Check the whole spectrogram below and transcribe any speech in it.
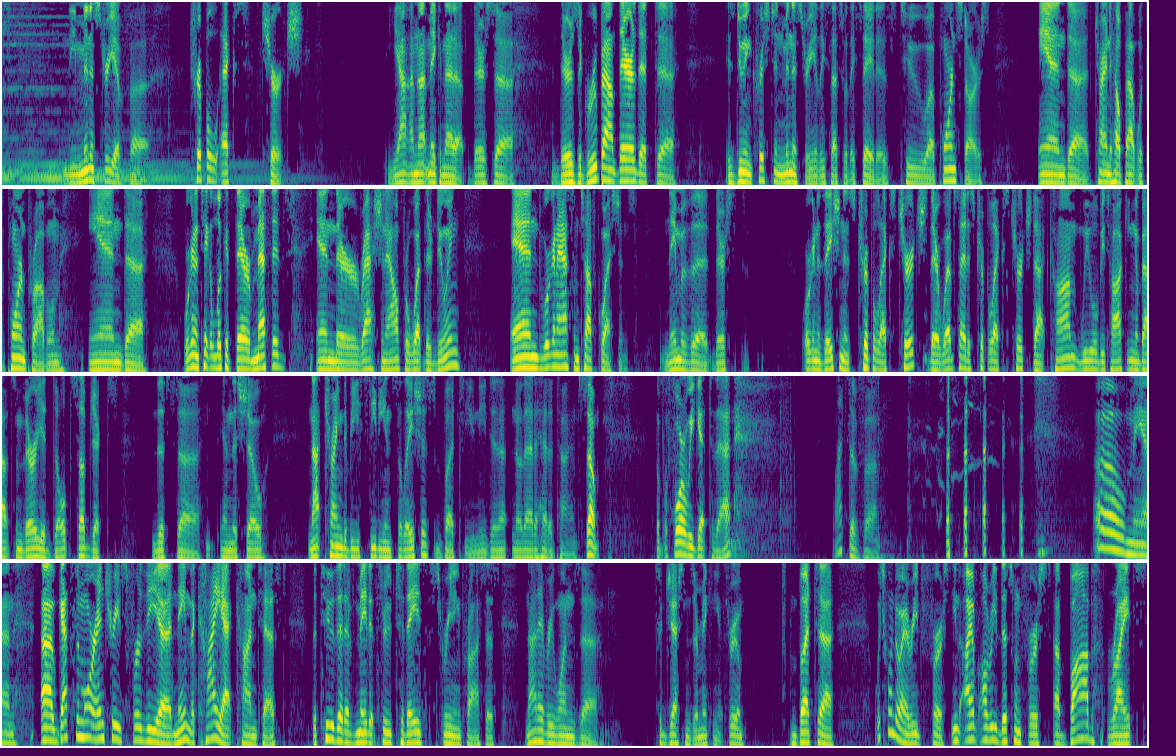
the ministry of uh, Triple X Church. Yeah, I'm not making that up. There's a there's a group out there that uh, is doing Christian ministry. At least that's what they say it is to uh, porn stars, and uh, trying to help out with the porn problem. And uh, we're going to take a look at their methods and their rationale for what they're doing, and we're going to ask some tough questions. Name of the their organization is Triple X Church. Their website is triplexchurch.com. We will be talking about some very adult subjects this uh, in this show. Not trying to be seedy and salacious, but you need to know that ahead of time. So, but before we get to that, lots of. Uh, oh man, uh, got some more entries for the uh, name the kayak contest the two that have made it through today's screening process. Not everyone's uh, suggestions are making it through, but uh, which one do I read first? You know, I, will read this one first. Uh, Bob writes,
